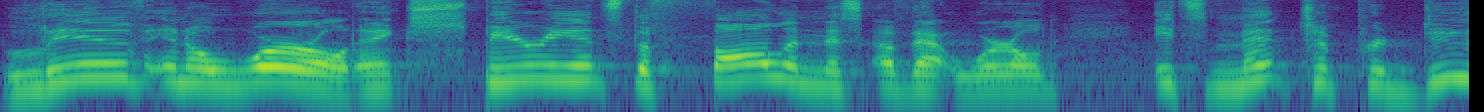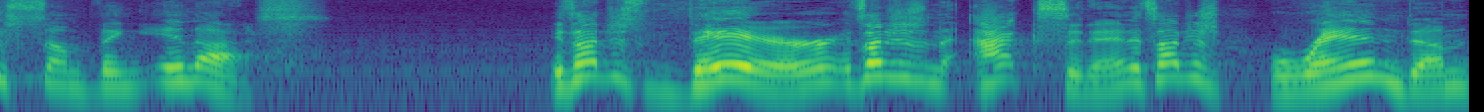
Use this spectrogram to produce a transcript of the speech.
live in a world and experience the fallenness of that world, it's meant to produce something in us. It's not just there, it's not just an accident, it's not just random.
